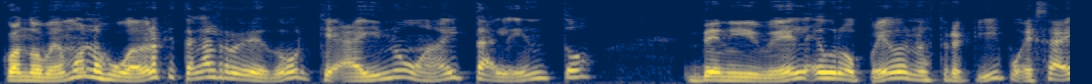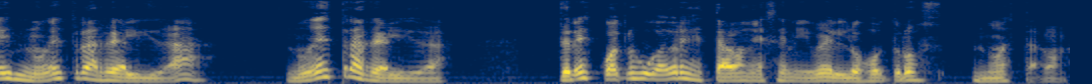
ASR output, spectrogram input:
cuando vemos los jugadores que están alrededor, que ahí no hay talento de nivel europeo en nuestro equipo. Esa es nuestra realidad. Nuestra realidad. Tres, cuatro jugadores estaban a ese nivel, los otros no estaban.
